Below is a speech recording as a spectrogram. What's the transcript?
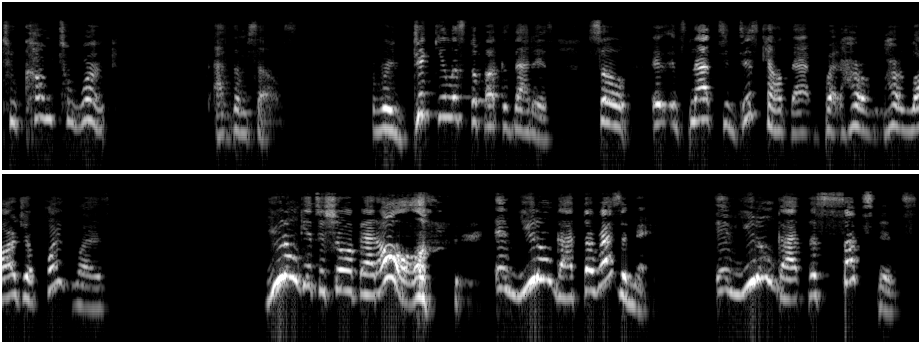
to come to work as themselves ridiculous the fuck as that is. So it, it's not to discount that, but her her larger point was you don't get to show up at all if you don't got the resume, if you don't got the substance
